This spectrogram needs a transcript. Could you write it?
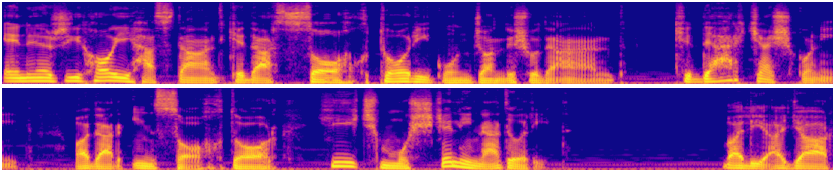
انرژی هایی هستند که در ساختاری گنجانده شده اند که درکش کنید و در این ساختار هیچ مشکلی ندارید. ولی اگر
